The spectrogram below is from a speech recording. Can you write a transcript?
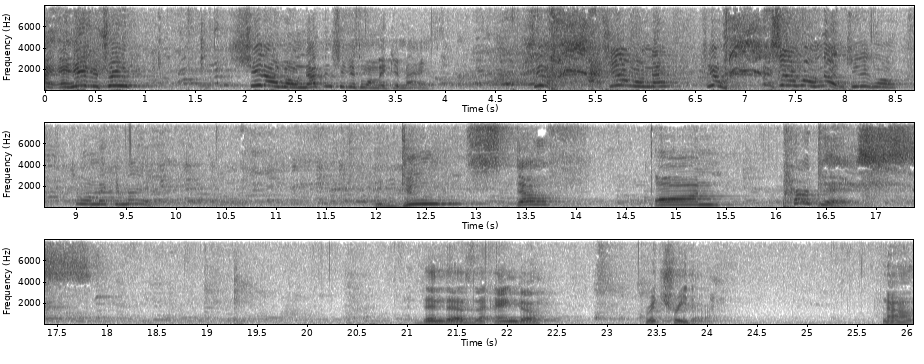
Hey, and here's the truth. She don't want nothing, she just want to make you mad. She don't, she don't want nothing. She don't, she don't want nothing. She just want, she want to make you mad. They do stuff on purpose. Then there's the anger retreater. Now,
